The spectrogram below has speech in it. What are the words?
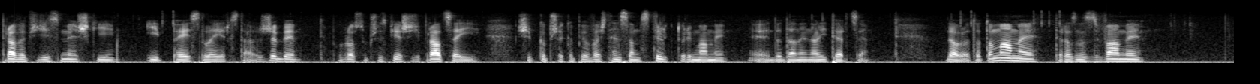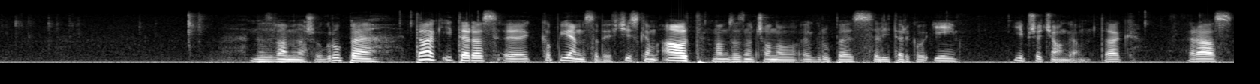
prawy przycisk myszki i paste layer style, żeby po prostu przyspieszyć pracę i szybko przekopiować ten sam styl, który mamy e, dodany na literce. Dobra, to to mamy. Teraz nazywamy nazywamy naszą grupę. Tak i teraz y, kopiujemy sobie, wciskam Alt, mam zaznaczoną e, grupę z literką I i przeciągam, tak? Raz,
